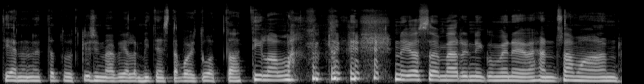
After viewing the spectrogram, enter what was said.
Tiedän, että tulet kysymään vielä, miten sitä voi tuottaa tilalla. no jossain määrin niin kuin menee vähän samaan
